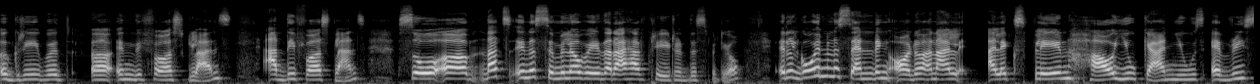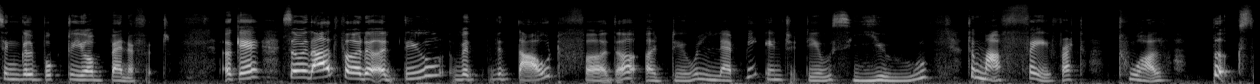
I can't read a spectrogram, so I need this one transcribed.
agree with uh, in the first glance at the first glance. So um, that's in a similar way that i have created this video. It'll go in an ascending order and i'll i'll explain how you can use every single book to your benefit Okay, so without further ado, with, without further ado, let me introduce you to my favorite 12 books.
